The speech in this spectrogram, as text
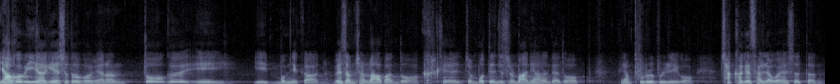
야곱의 이야기에서도 보면은 또 그이 이 뭡니까? 외삼촌 라반도 그렇게 좀 못된 짓을 많이 하는데도 그냥 불을 불리고 착하게 살려고 했었던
